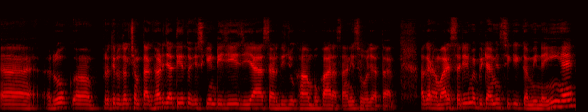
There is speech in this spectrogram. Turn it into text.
रोग प्रतिरोधक क्षमता घट जाती है तो स्किन डिज़ीज़ या सर्दी, जुकाम, बुखार आसानी से हो जाता है। अगर हमारे शरीर में विटामिन सी की कमी नहीं है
